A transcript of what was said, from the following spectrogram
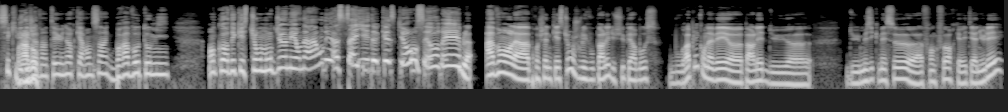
C'est qu'il est déjà 21h45. Bravo Tommy. Encore des questions, mon Dieu, mais on, a, on est assailli de questions, c'est horrible. Avant la prochaine question, je voulais vous parler du Superboost. Vous vous rappelez qu'on avait euh, parlé du, euh, du Musique Messe à Francfort qui a été annulé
